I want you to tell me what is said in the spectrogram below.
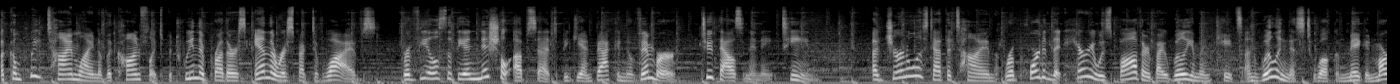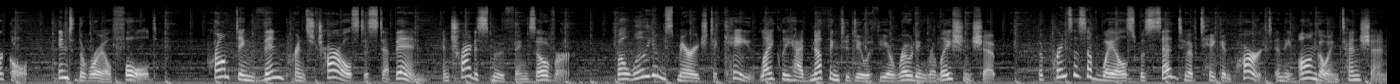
A complete timeline of the conflict between the brothers and their respective wives reveals that the initial upset began back in November 2018. A journalist at the time reported that Harry was bothered by William and Kate's unwillingness to welcome Meghan Markle into the royal fold, prompting then Prince Charles to step in and try to smooth things over. While William's marriage to Kate likely had nothing to do with the eroding relationship, the Princess of Wales was said to have taken part in the ongoing tension.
